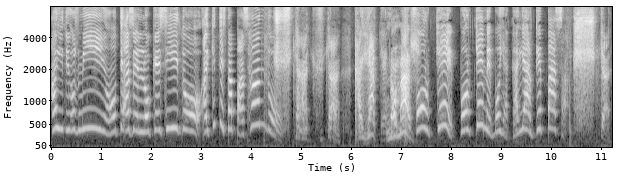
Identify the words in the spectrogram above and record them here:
Ay, Dios mío, te has enloquecido. Ay, ¿qué te está pasando? Chusta, chusta. Cállate nomás. ¿Por qué? ¿Por qué me voy a callar? ¿Qué pasa? Chusta.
